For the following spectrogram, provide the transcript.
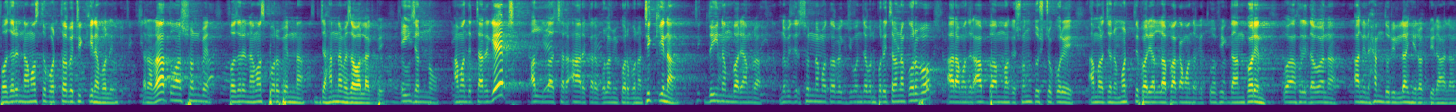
ফজরের নামাজ তো পড়তে হবে, ঠিক কিনা বলেন? সারা রাত ওয়াজ শুনবেন ফজরের নামাজ পড়বেন না জাহান নামে যাওয়া লাগবে। এই জন্য আমাদের টার্গেট আল্লাহ ছাড়া আর কারও গোলামি করব না, ঠিক কিনা? দুই নম্বরে আমরা নবীদের সন্না মোতাবেক জীবনযাপন পরিচালনা করব আর আমাদের আব্বা আম্মাকে সন্তুষ্ট করে আমরা যেন মরতে পারি, আল্লাহ পাক আমাদেরকে তৌফিক দান করেন। ও আখরি দাওয়ানা আনিল হামদুলিল্লাহ রব্বিল আলামিন।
